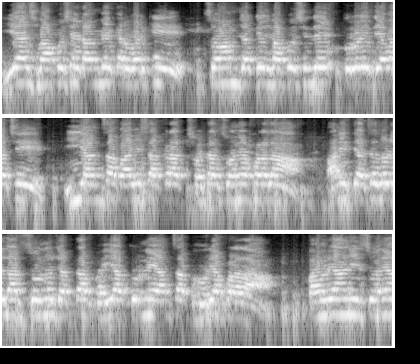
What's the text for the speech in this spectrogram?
यश बापूशेठ आंबेकर वडकी सोहम जगदीश बापू शिंदे कुरळी देवाची यांचा बावीस अकरा छोटा सोन्या पळाला आणि त्याच्या जोडीला सोनू जगताप भैया कुर्णे यांचा भवऱ्या पळाला भवऱ्या आणि सोन्या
